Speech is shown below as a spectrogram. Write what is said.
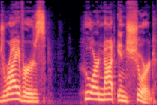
drivers who are not insured.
